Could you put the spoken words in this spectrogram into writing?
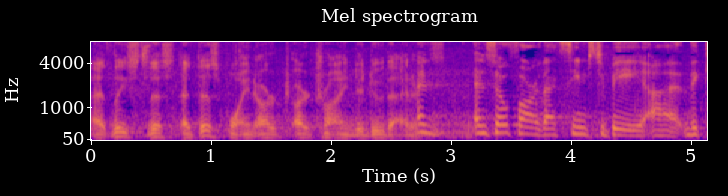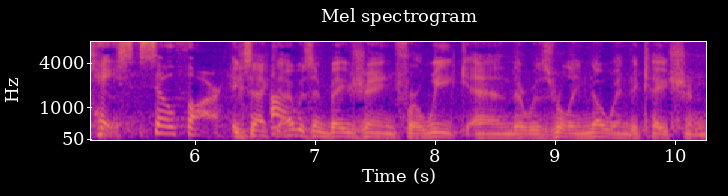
at least this, at this point, are, are trying to do that. And, and so far, that seems to be uh, the case. So far, exactly. Um, I was in Beijing for a week, and there was really no indication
